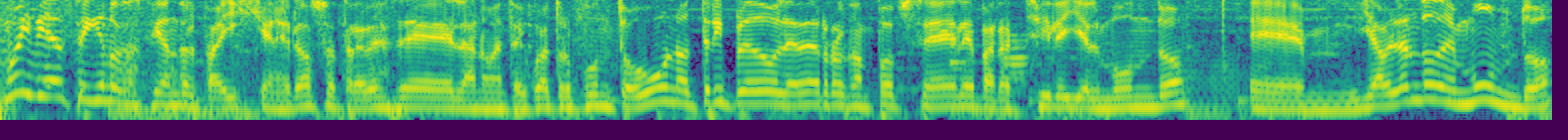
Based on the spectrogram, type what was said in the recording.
Muy bien, seguimos haciendo el país generoso a través de la 94.1 www.rockandpop.cl para Chile y el mundo. Eh, y hablando de mundo,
